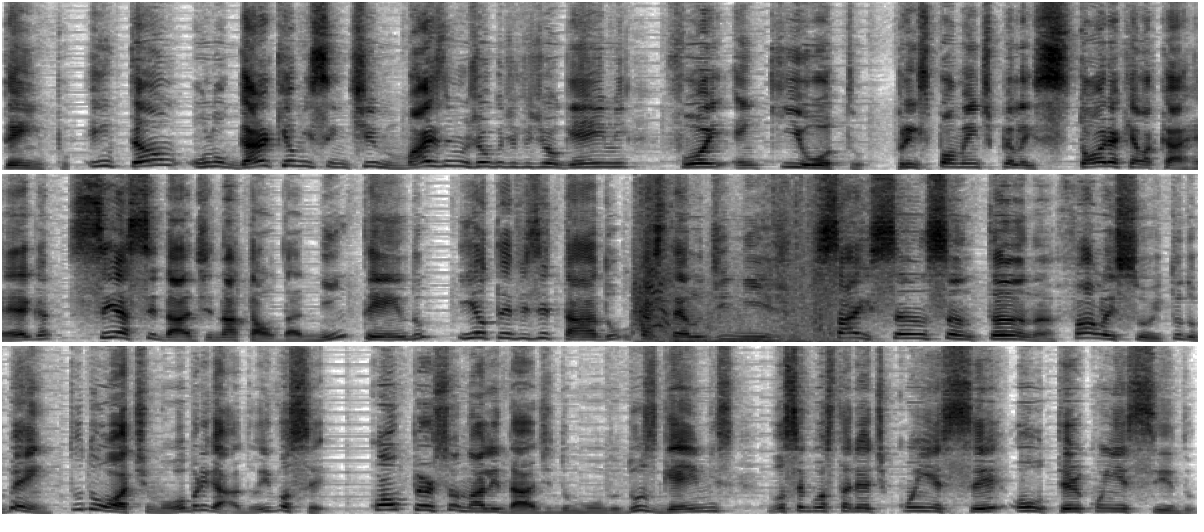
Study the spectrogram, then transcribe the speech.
tempo. Então, o lugar que eu me senti mais em um jogo de videogame foi em Kyoto, principalmente pela história que ela carrega, ser a cidade natal da Nintendo e eu ter visitado o castelo de Nijo. Sai-san Santana, fala Isui, tudo bem? Tudo ótimo, obrigado. E você? Qual personalidade do mundo dos games você gostaria de conhecer ou ter conhecido?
